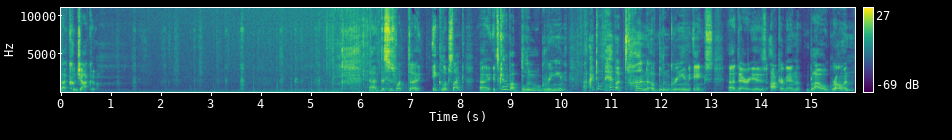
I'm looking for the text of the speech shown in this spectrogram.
uh, Kujaku. Uh, this is what the ink looks like. Uh, it's kind of a blue-green. I don't have a ton of blue-green inks. Uh, there is Akkerman Blau Grauen,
